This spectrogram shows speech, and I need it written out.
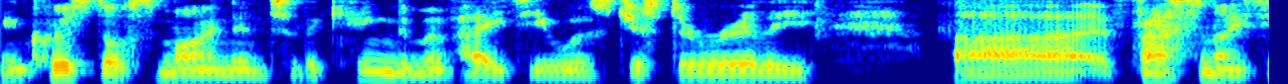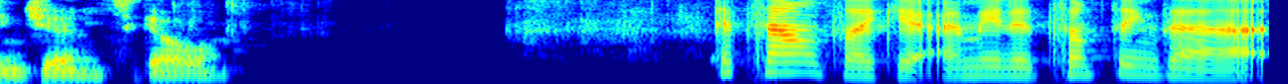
in Christophe's mind into the Kingdom of Haiti was just a really uh, fascinating journey to go on. It sounds like it. I mean, it's something that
